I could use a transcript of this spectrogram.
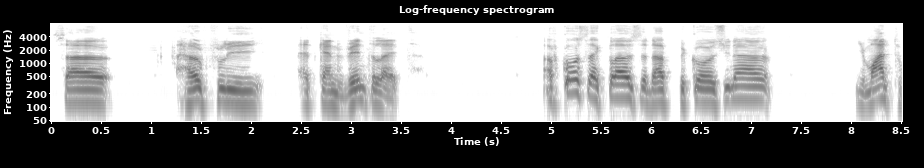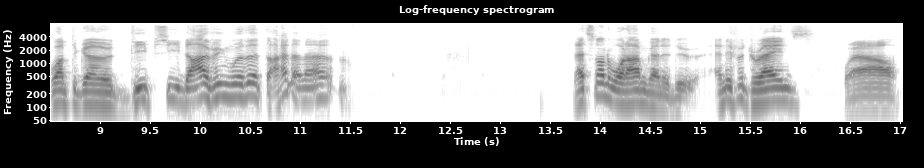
So hopefully it can ventilate. Of course, they closed it up because, you know, you might want to go deep sea diving with it. I don't know. That's not what I'm going to do. And if it rains, well,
